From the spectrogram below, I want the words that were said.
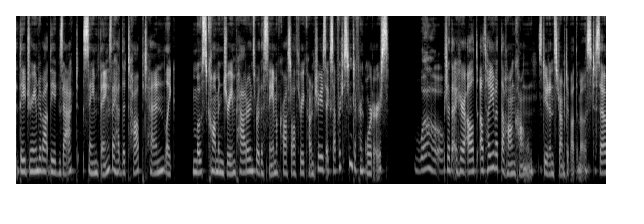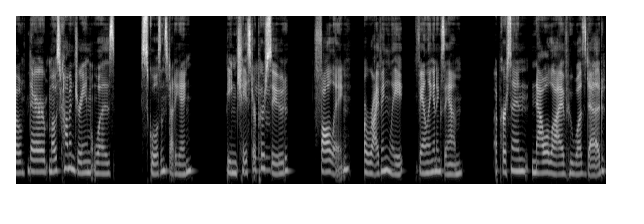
they dreamed about the exact same things. They had the top 10, like most common dream patterns were the same across all three countries, except for just in different orders. Whoa. Which I thought here, I'll, I'll tell you what the Hong Kong students dreamt about the most. So their most common dream was schools and studying, being chased or mm-hmm. pursued, falling, arriving late, failing an exam, a person now alive who was dead.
